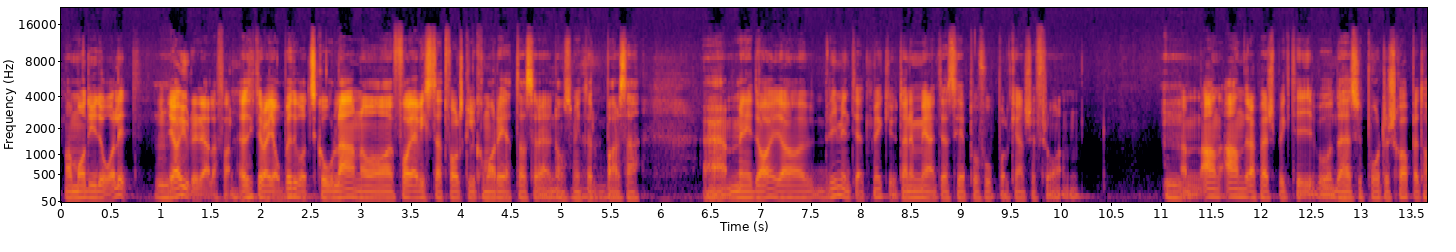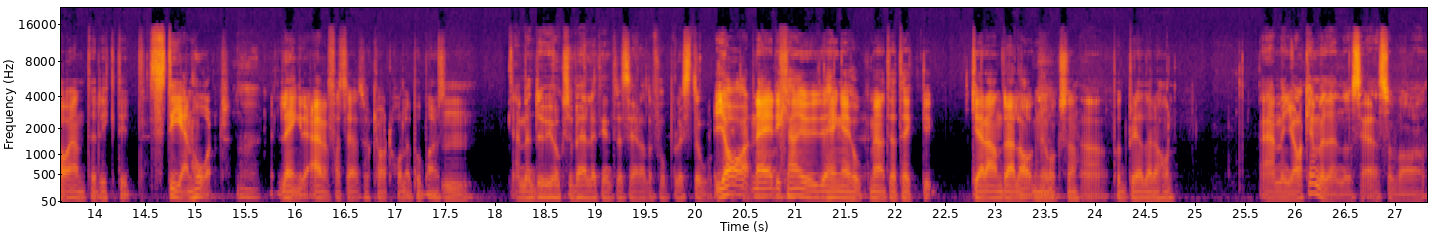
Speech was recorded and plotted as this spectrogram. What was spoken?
man mådde ju dåligt. Mm. Jag gjorde det i alla fall. Jag tyckte det var jobbigt att gå till skolan och jag visste att folk skulle komma och reta sådär, de som inte bara så här. Eh, Men idag, jag bryr mig inte jättemycket utan det är mer att jag ser på fotboll kanske från Mm. um, an, andra perspektiv och det här supporterskapet har jag inte riktigt stenhårt längre, även fast jag såklart håller på Barca. Mm. Ja, men du är också väldigt intresserad av fotboll i stort. Ja, nej det kan ju hänga ihop med att jag täcker andra lag nu också Ja. på ett bredare håll. Nej, men jag kan väl ändå säga så var mm,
